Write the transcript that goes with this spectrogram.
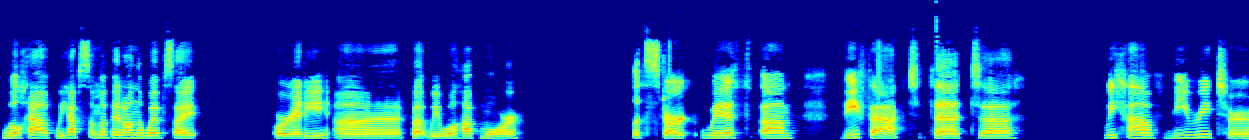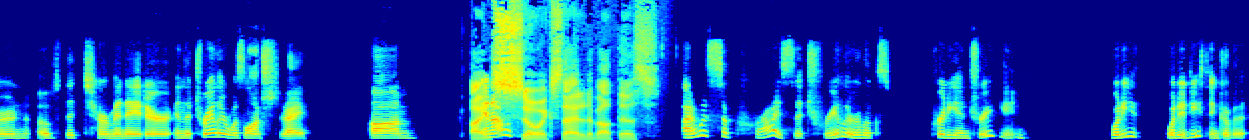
we'll have we have some of it on the website already, uh, but we will have more. Let's start with um, the fact that. Uh, we have the return of the Terminator, and the trailer was launched today. Um, I'm And I was- so excited about this. I was surprised. The trailer looks pretty intriguing. What do you What did you think of it?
